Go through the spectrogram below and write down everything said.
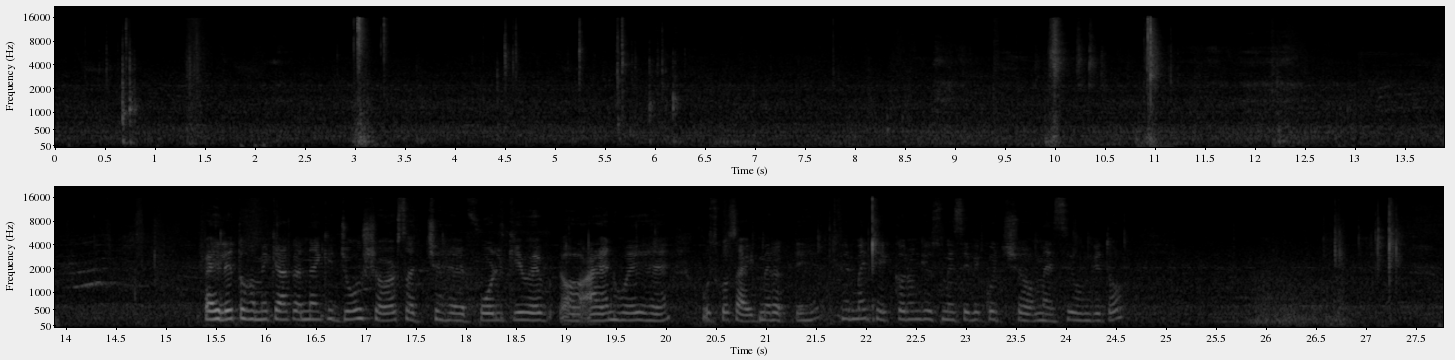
पहले तो हमें क्या करना है कि जो शर्ट्स अच्छे हैं फोल्ड किए हुए आयन हुए हैं, उसको साइड में रखते हैं। फिर मैं चेक करूँगी, उसमें से भी कुछ मैसे होंगे तो।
